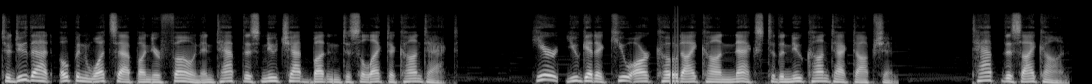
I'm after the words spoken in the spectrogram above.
To do that, open WhatsApp on your phone and tap this new chat button to select a contact. Here, you get a QR code icon next to the new contact option. Tap this icon.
